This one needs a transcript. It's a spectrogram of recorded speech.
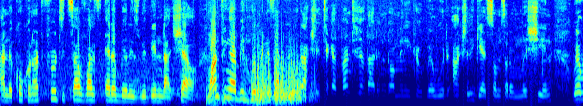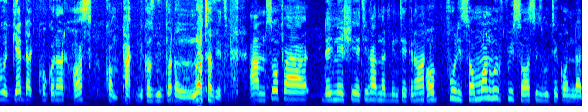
and the coconut fruit itself, while it's edible, is within that shell. One thing I've been hoping is that we would actually take advantage of that in Dominica, where we would actually get some sort of machine where we would get that coconut husk compact because we've got a lot of it. Um, so far, the initiative have not been taken on. Hopefully someone with resources will take on that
